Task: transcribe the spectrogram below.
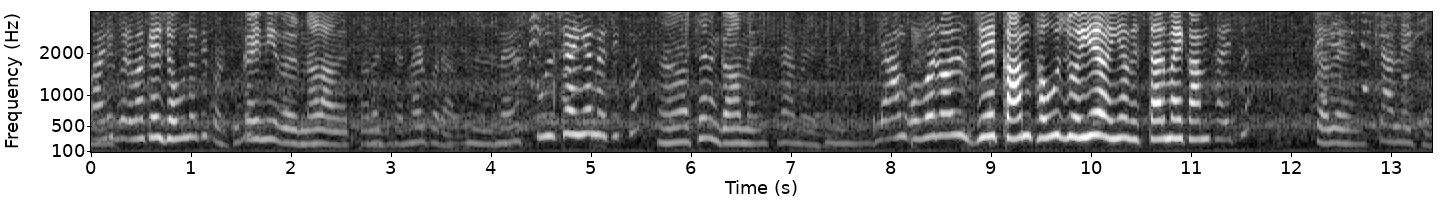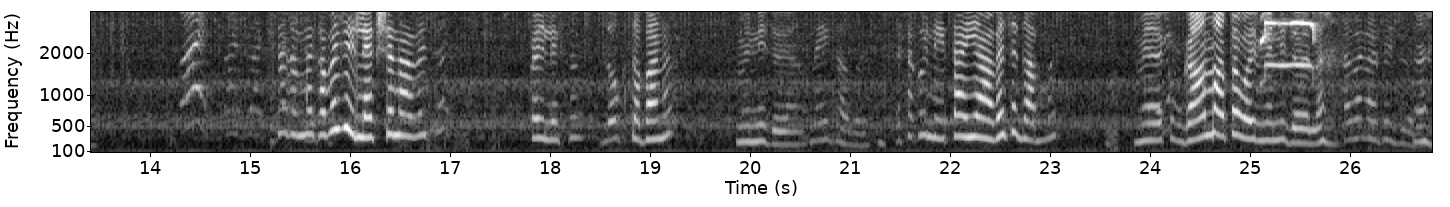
પાણી ભરવા ક્યાંય જવું નથી પડતું કંઈ નહીં ભર નળ આવે તો. અચ્છા નળ પર આવે છે. અને સ્કૂલ છે અહીંયા નજીકમાં? હા છે ને ગામે. એટલે આમ ઓવરઓલ જે કામ થવું જોઈએ અહીંયા વિસ્તારમાં એ કામ થાય છે? ચાલે. ચાલે છે. અચ્છા તમને ખબર છે ઇલેક્શન આવે છે? કઈ ઇલેક્શન લોકસભાના? મેં નહીં જોયા. નહીં ખબર. અચ્છા કોઈ નેતા અહીંયા આવે છે ગામમાં? મેં ગામમાં હતા હોય મેં નહીં જોયેલા. તમે નથી જોયેલા.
